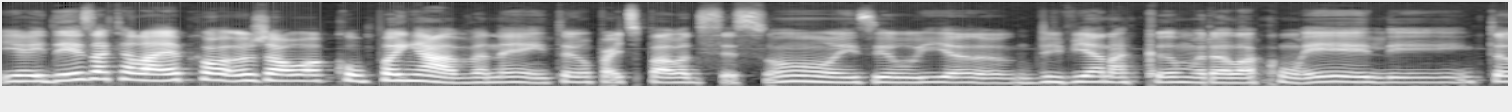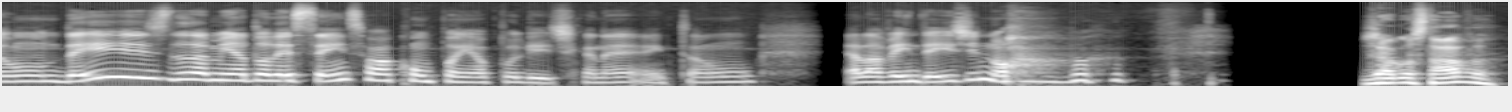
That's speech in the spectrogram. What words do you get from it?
E aí, desde aquela época, eu já o acompanhava, né? Então, eu participava de sessões, eu ia, vivia na Câmara lá com ele. Então, desde a minha adolescência, eu acompanho a política, né? Então, ela vem desde nova. Já gostava?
